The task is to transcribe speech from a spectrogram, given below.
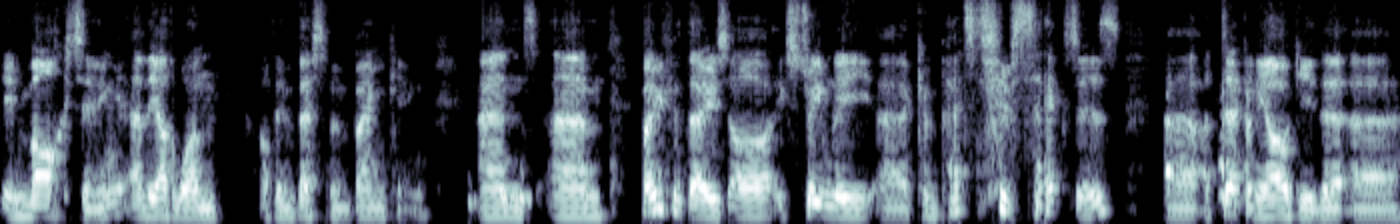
in marketing and the other one of investment banking. And um, both of those are extremely uh, competitive sectors. Uh, I'd definitely argue that uh,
